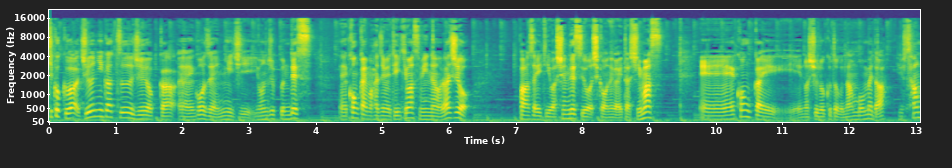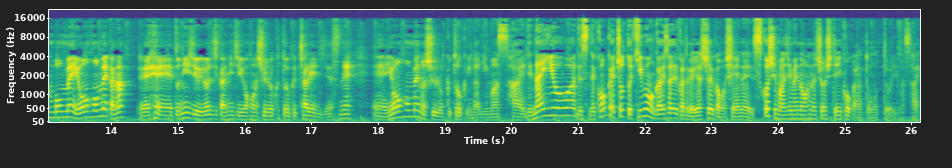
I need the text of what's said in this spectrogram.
時刻は12月14日、えー午前2時40分です、えー今回も始めていきますみんなのラジオパーソナリティは旬ですよろしくお願いいたしますえー今回の収録トーク何本目だ ?3 本目 ?4 本目かな？えーっと、24時間24本収録トークチャレンジですね。えー4本目の収録トークになります。はい。で、内容はですね、今回ちょっと気分を害される方がいらっしゃるかもしれないです。少し真面目なお話をしていこうかなと思っております。はい。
